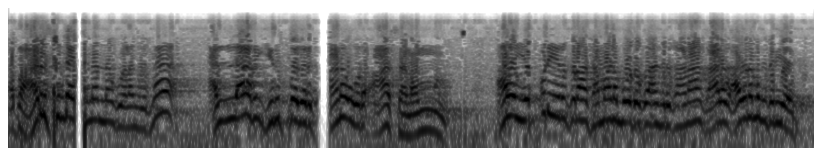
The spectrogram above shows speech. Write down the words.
அப்ப அரிசுண்டா என்னென்ன விளங்குதுன்னா அல்லாஹ் இருப்பதற்கான ஒரு ஆசனம். அவன் எப்படி இருக்கிறான்? சமானம் போட்டு உட்கார்ந்துருக்கானா? காலம் அது நமக்கு தெரியாது.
